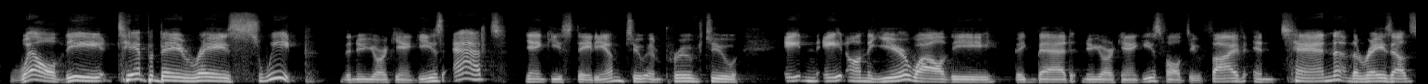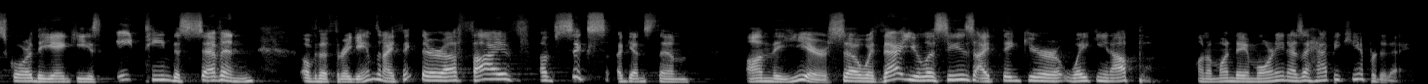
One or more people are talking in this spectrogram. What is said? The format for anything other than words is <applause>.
Well, the Tampa Bay Rays sweep the New York Yankees at Yankee Stadium to improve to 8 and 8 on the year while the big bad New York Yankees fall to 5 and 10. The Rays outscored the Yankees 18 to 7 over the three games and I think they're uh, 5 of 6 against them on the year. So with that Ulysses, I think you're waking up on a Monday morning as a happy camper today.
